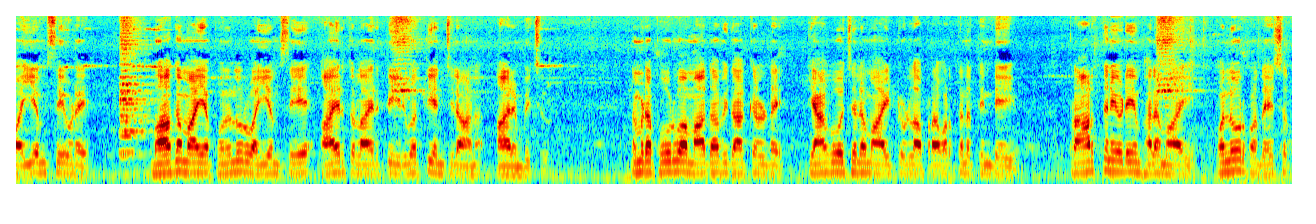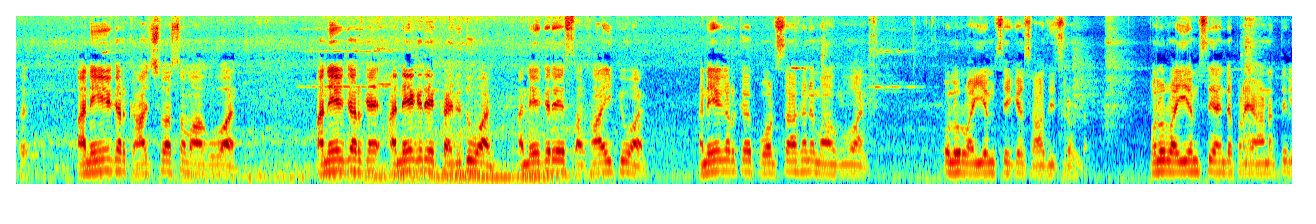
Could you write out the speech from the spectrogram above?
വൈ എം സിയുടെ ഭാഗമായ പുനലൂർ വൈ എം സിയെ ആയിരത്തി തൊള്ളായിരത്തി ഇരുപത്തിയഞ്ചിലാണ് ആരംഭിച്ചത്. നമ്മുടെ പൂർവ മാതാപിതാക്കളുടെ ത്യാഗോജലമായിട്ടുള്ള പ്രവർത്തനത്തിന്റെയും പ്രാർത്ഥനയുടെയും ഫലമായി പുനലൂർ പ്രദേശത്ത് അനേകർക്ക് ആശ്വാസമാകുവാൻ അനേകർക്ക് അനേകരെ കരുതുവാൻ അനേകരെ സഹായിക്കുവാൻ അനേകർക്ക് പ്രോത്സാഹനമാകുവാൻ പുനലൂർ വൈ എം സിക്ക് സാധിച്ചിട്ടുണ്ട്. പുനലൂർ വൈ എം സി അതിന്റെ പ്രയാണത്തിൽ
